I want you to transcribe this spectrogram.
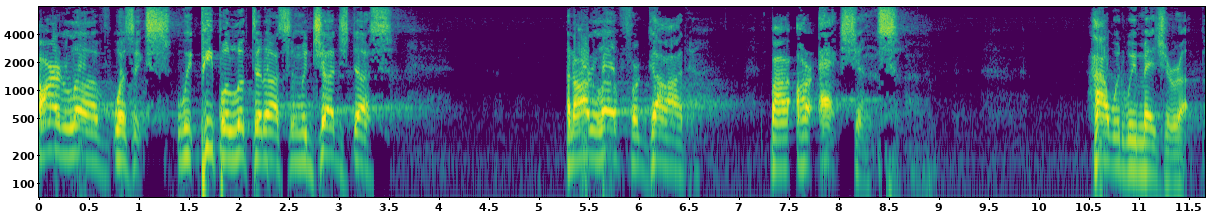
our love was, people looked at us and we judged us, and our love for God by our actions, how would we measure up?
